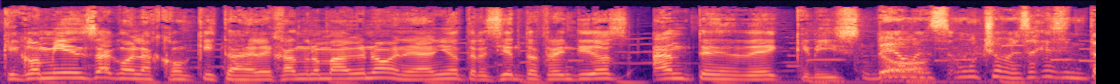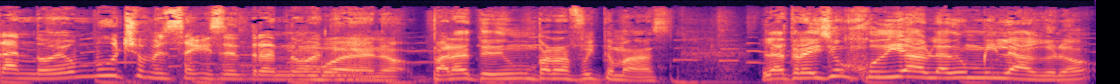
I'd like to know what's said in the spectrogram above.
que comienza con las conquistas de Alejandro Magno en el año 332 antes de Cristo. Veo mens- muchos mensajes entrando, veo muchos mensajes entrando. Mati. Bueno, párate de un párrafito más. La tradición judía habla de un milagro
